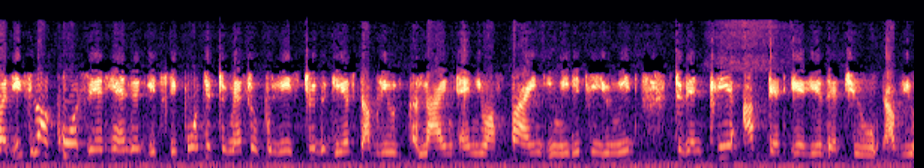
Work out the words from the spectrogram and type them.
But if you are caught red-handed, it's reported to Metro Police, to the DSW line, and you are fined immediately. You need to then clear up that area that you, you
